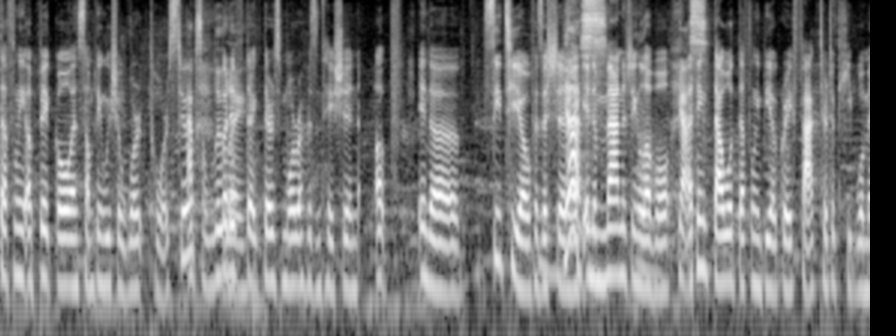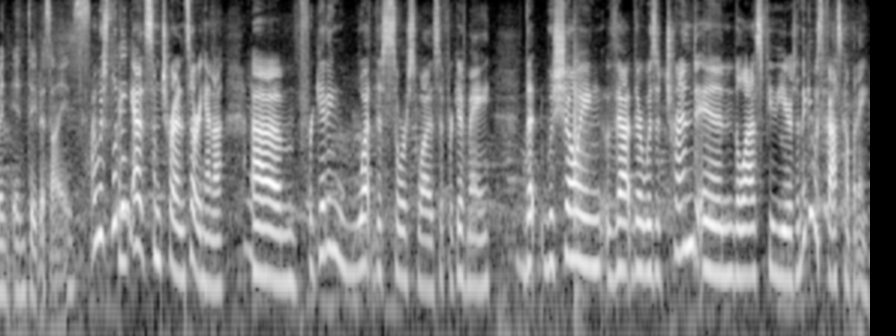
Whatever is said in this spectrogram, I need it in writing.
definitely a big goal and something we should work towards too. Absolutely. But if like there's more representation up in the CTO position, like in the managing level, I think that will definitely be a great factor to keep women in data science. I was looking at some trends. Sorry, Hannah. Um, forgetting what the source was, so forgive me. That was showing that there was a trend in the last few years. I think it was Fast Company,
